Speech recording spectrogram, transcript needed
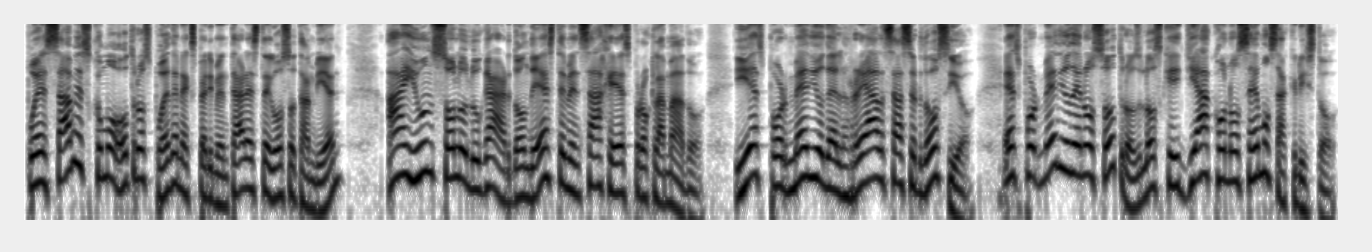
Pues ¿sabes cómo otros pueden experimentar este gozo también? Hay un solo lugar donde este mensaje es proclamado, y es por medio del real sacerdocio. Es por medio de nosotros los que ya conocemos a Cristo.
